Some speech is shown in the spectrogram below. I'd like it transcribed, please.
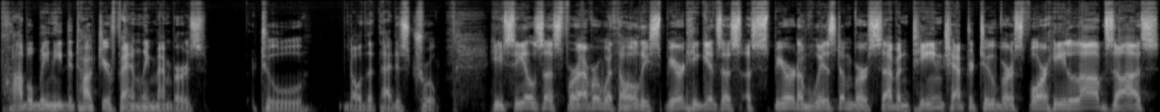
probably need to talk to your family members to know that that is true. He seals us forever with the Holy Spirit. He gives us a spirit of wisdom, verse 17, chapter 2, verse 4. He loves us.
